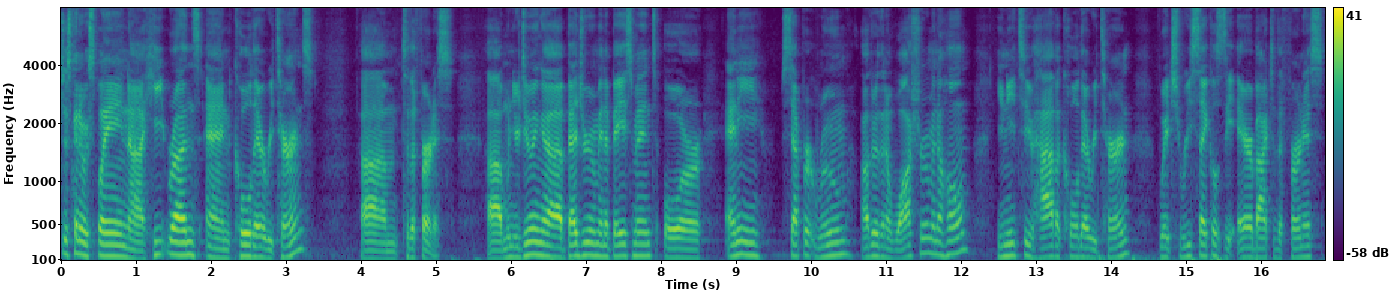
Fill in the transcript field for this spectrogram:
just going to explain uh, heat runs and cold air returns um, to the furnace. Um, when you're doing a bedroom in a basement or any separate room other than a washroom in a home, you need to have a cold air return, which recycles the air back to the furnace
